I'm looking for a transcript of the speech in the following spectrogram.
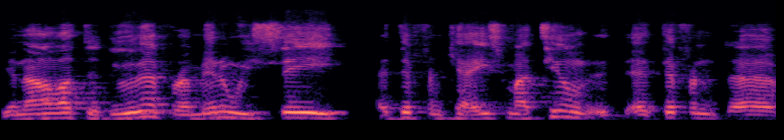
You're not allowed to do that. For a minute, we see a different case. Matil, a different. Uh,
